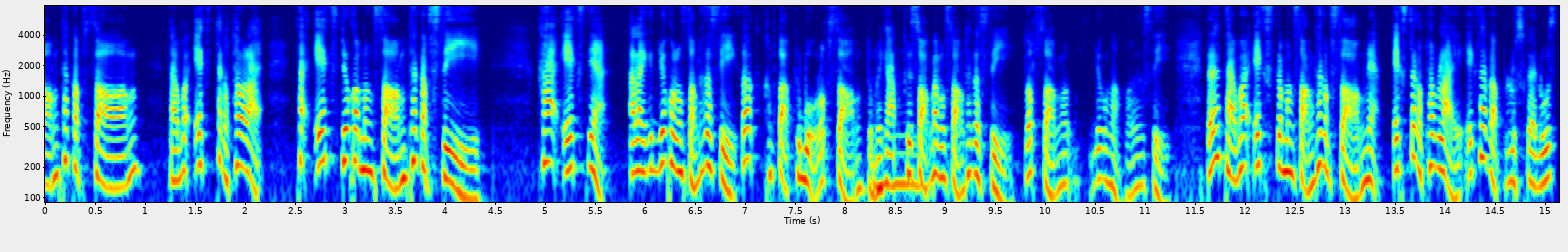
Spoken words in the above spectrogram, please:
2เท่ากับ 2 ถามว่า x เท่ากับเท่าไหร่ ถ้า x ยกกำลัง2เท่ากับ 4 ค่า x เนี่ย อะไรยกกำลังสองเท่ากับสี่ก็คำตอบคือบวกลบสองถูกไหมครับ คือสองกำลังสองเท่ากับสี่ลบสองยกกำลังสองเท่ากับสี่แต่ถ้าถามว่า x กำลังสองเท่ากับสองเนี่ย x เท่ากับเท่าไหร่ x เท่ากับ root square root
